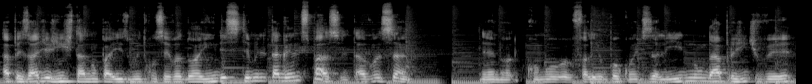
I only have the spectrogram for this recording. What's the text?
apesar de a gente estar num país muito conservador ainda, esse tema ele está ganhando espaço, ele está avançando. Né? Como eu falei um pouco antes ali, não dá para a gente ver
